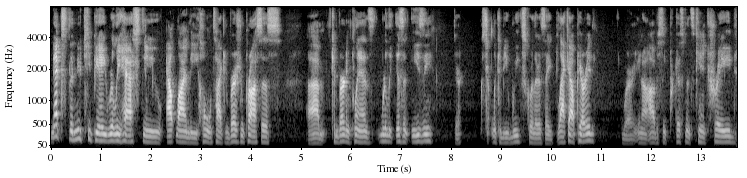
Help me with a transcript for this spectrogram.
Next, the new TPA really has to outline the whole entire conversion process. Um, converting plans really isn't easy. There certainly could be weeks where there's a blackout period where, you know, obviously participants can't trade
